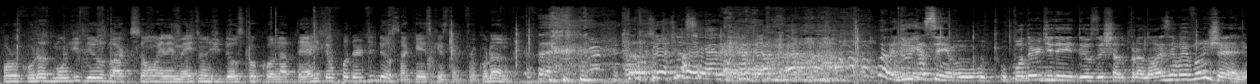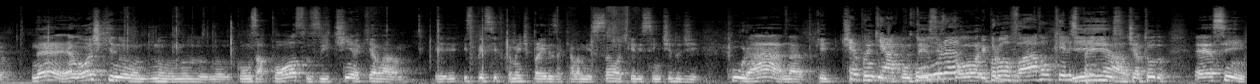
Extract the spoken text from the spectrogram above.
procuram as mãos de Deus lá, que são elementos onde Deus tocou na terra e tem o poder de Deus. Sabe que é isso que eles estão procurando? Não, eu digo que assim, o, o- poder de Deus deixado para nós é o evangelho, né? É lógico que no, no- no- no- com os apóstolos e tinha aquela especificamente para eles aquela missão, aquele sentido de curar, na, porque tinha É porque todo um a contexto cura histórico. provava o que eles Isso, pregavam. tinha tudo. É assim,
